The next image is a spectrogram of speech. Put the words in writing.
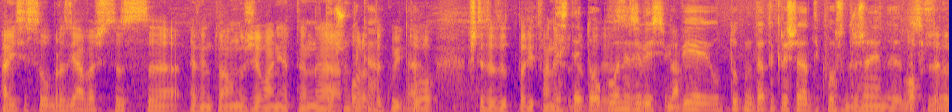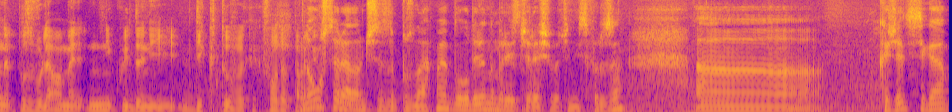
А и се съобразяваш с а, евентуално желанията на Точно хората, така, които да. ще дадат пари това не нещо. Не сте да толкова бъде независими. Да. Вие от тук нататък решавате какво съдържание да, да Общо, не позволяваме никой да ни диктува какво да правим. Много се радвам, че се запознахме. Благодаря на Мария Черешева, че ни свърза. А, кажете сега,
